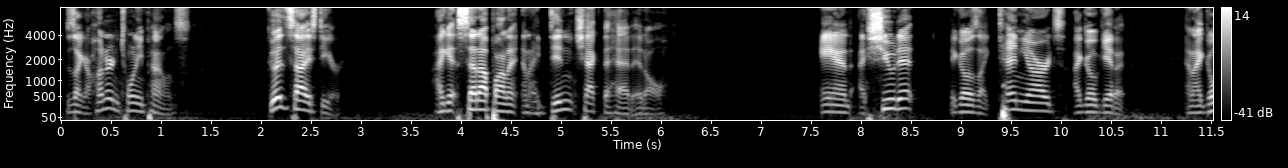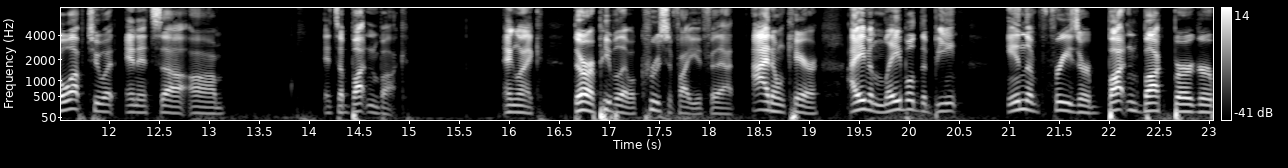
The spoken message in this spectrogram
It was like 120 pounds, good sized deer. I get set up on it and I didn't check the head at all. And I shoot it. It goes like 10 yards. I go get it. And I go up to it and it's a um it's a button buck. And like there are people that will crucify you for that. I don't care. I even labeled the beat in the freezer button buck burger,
